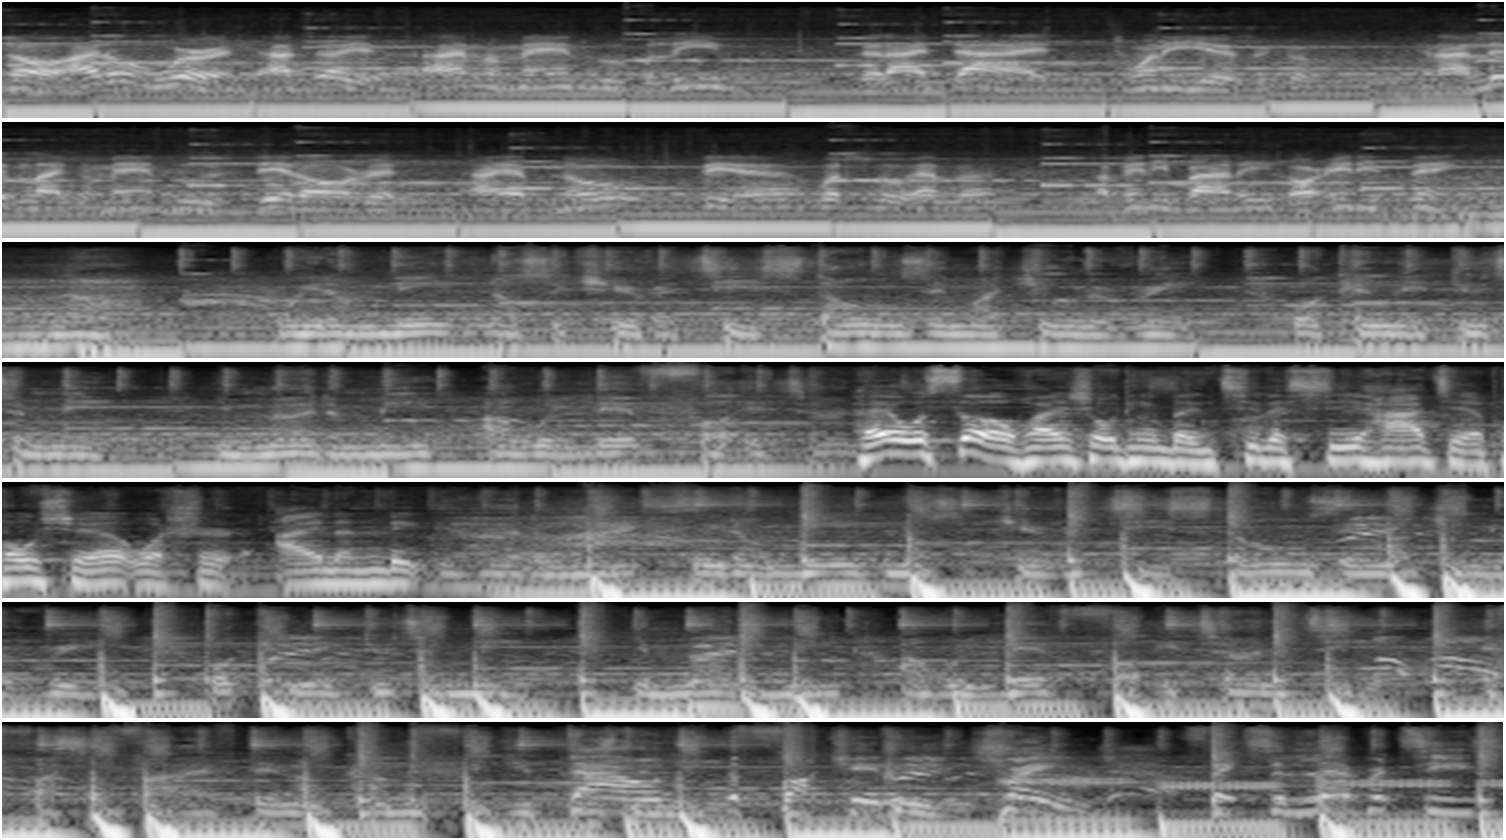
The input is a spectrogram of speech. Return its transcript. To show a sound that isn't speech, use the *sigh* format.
No, I don't worry. I tell you, I'm a man who believes that I died 20 years ago. And I live like a man who is dead already. I have no fear whatsoever of anybody or anything. No, we don't need no security. Stones in my jewelry. What can they do to me? You murder me, I will live for eternity. Hey, what's up？欢迎收听本期的嘻哈解剖学，我是艾伦 Celebrities,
